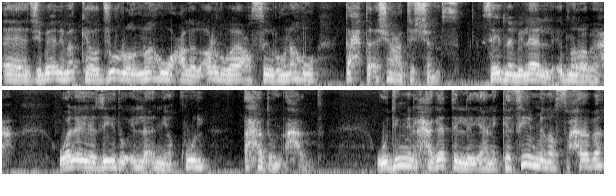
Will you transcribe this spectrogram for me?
آه، جبال مكة يجرونه على الأرض ويعصرونه تحت أشعة الشمس. سيدنا بلال ابن رباح ولا يزيد إلا أن يقول أحد أحد. ودي من الحاجات اللي يعني كثير من الصحابة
